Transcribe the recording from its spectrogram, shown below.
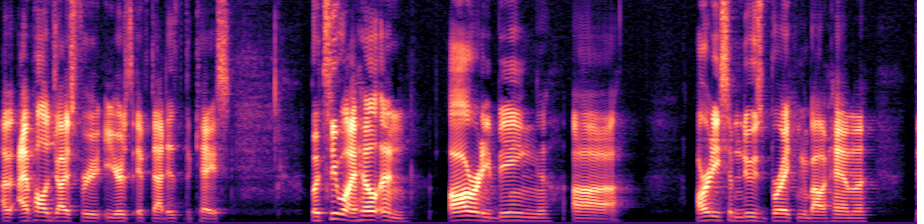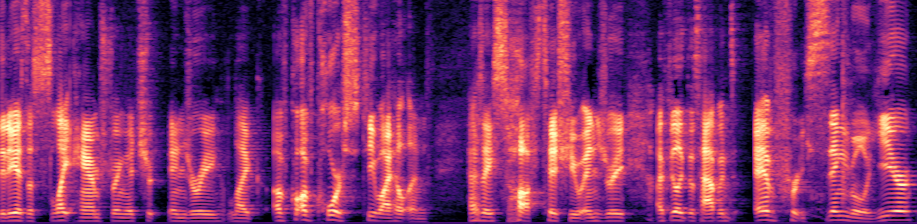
I, I apologize for your ears if that is the case. But T.Y. Hilton already being uh, already some news breaking about him that he has a slight hamstring injury. Like of of course T.Y. Hilton has a soft tissue injury. I feel like this happens every single year.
